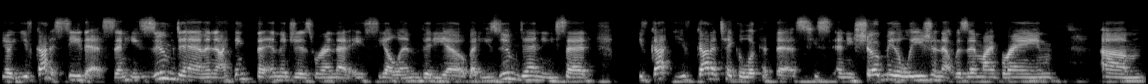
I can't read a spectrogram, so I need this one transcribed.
you know, you've got to see this. And he zoomed in, and I think the images were in that ACLM video, but he zoomed in and he said, you've got you've got to take a look at this. He's, and he showed me the lesion that was in my brain um,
